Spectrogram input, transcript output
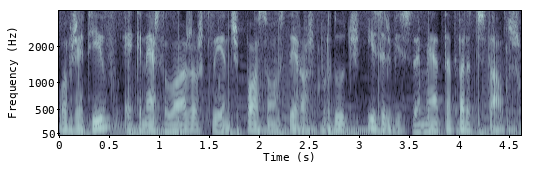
O objetivo é que nesta loja os clientes possam aceder aos produtos e serviços da Meta para testá-los.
